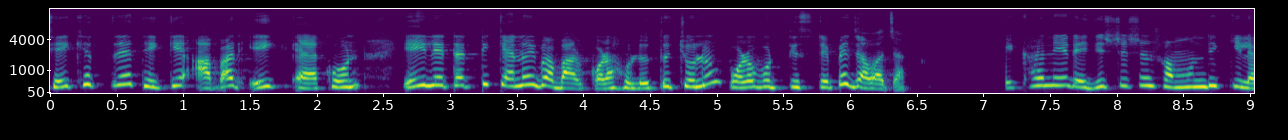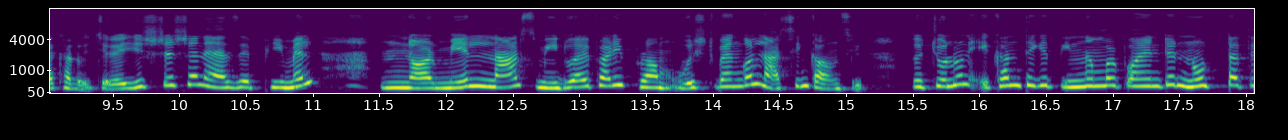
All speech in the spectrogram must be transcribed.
সেই ক্ষেত্রে থেকে আবার এই এখন এই লেটারটি কেনই বা বার করা হলো তো চলুন পরবর্তী স্টেপে যাওয়া যাক এখানে রেজিস্ট্রেশন সম্বন্ধে কি লেখা রয়েছে registration as a female or male nurse midwifery from West Bengal nursing council তো চলুন এখান থেকে তিন নম্বর পয়েন্টের নোটটাতে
